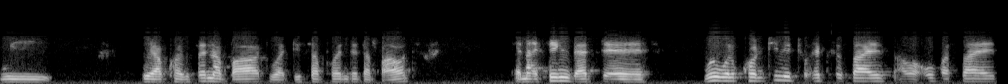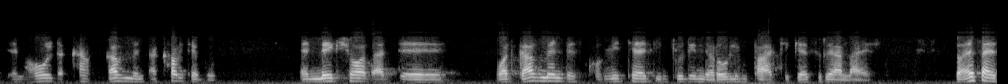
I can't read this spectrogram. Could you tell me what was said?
we we are concerned about, we are disappointed about, and I think that uh, we will continue to exercise our oversight and hold the government accountable, and make sure that. Uh, what government has committed, including the ruling party, gets realized. So as I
